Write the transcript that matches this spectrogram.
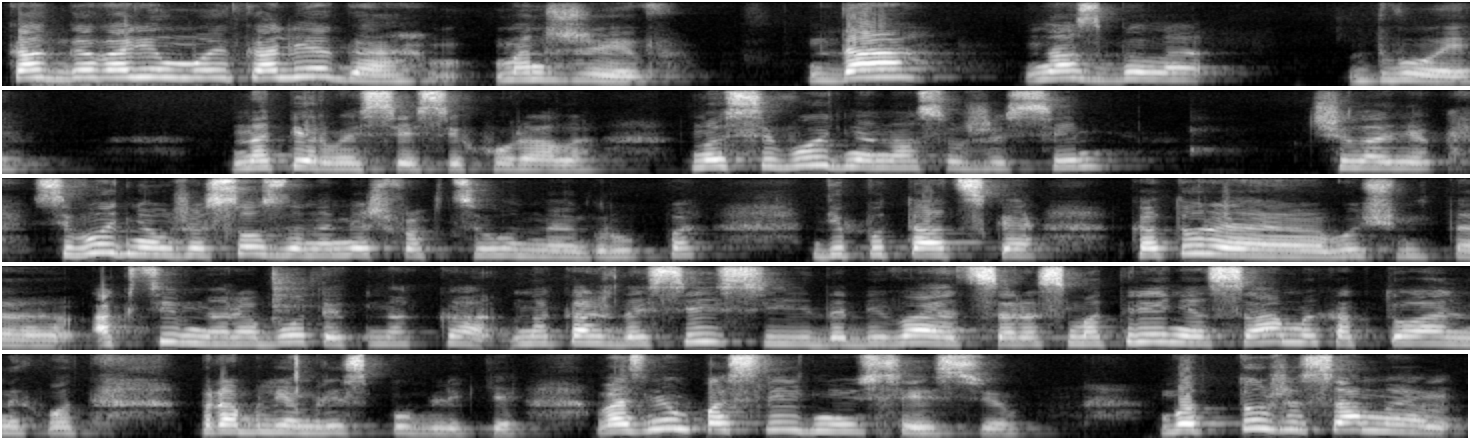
Как говорил мой коллега Манжеев, да, нас было двое на первой сессии хурала, но сегодня нас уже семь человек. Сегодня уже создана межфракционная группа депутатская, которая, в общем-то, активно работает на, на каждой сессии и добивается рассмотрения самых актуальных вот проблем республики. Возьмем последнюю сессию. Вот то же самое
